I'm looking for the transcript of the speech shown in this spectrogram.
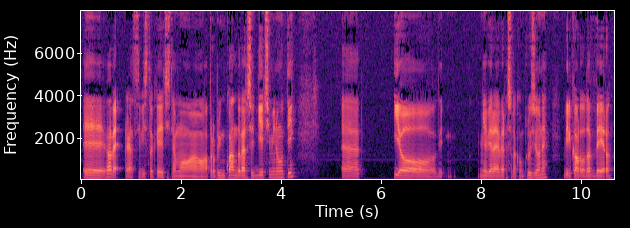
E vabbè, ragazzi, visto che ci stiamo appropinquando verso i 10 minuti, eh, io mi avvierei verso la conclusione. Vi ricordo davvero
